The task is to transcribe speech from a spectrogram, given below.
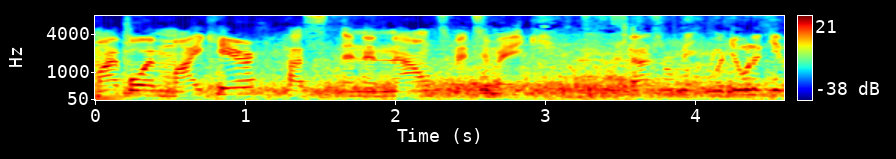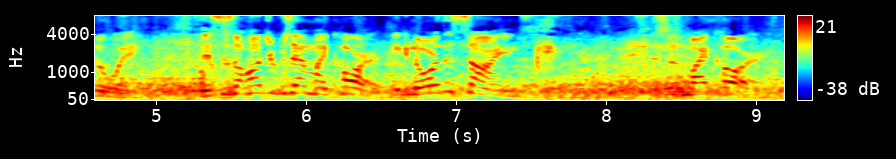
My boy Mike here has an announcement to make. Guys, we're, we're doing a giveaway. This is 100% my car. Ignore the signs. This is my card.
